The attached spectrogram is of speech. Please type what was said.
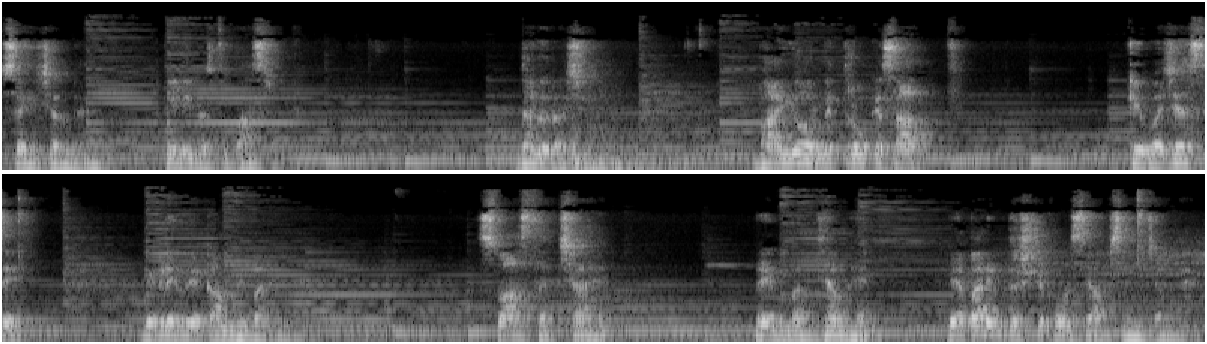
सही चल रहे हैं। पीली वस्तु पास रखें। धनुराशि। भाइयों और मित्रों के साथ के वजह से बिगड़े हुए काम भी बनेंगे। स्वास्थ्य अच्छा है, प्रेम मध्यम है, व्यापारिक दृष्टिकोण से आप सही चल रहे हैं।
